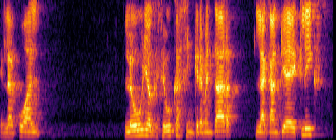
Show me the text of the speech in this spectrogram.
en la cual lo único que se busca es incrementar la cantidad de clics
